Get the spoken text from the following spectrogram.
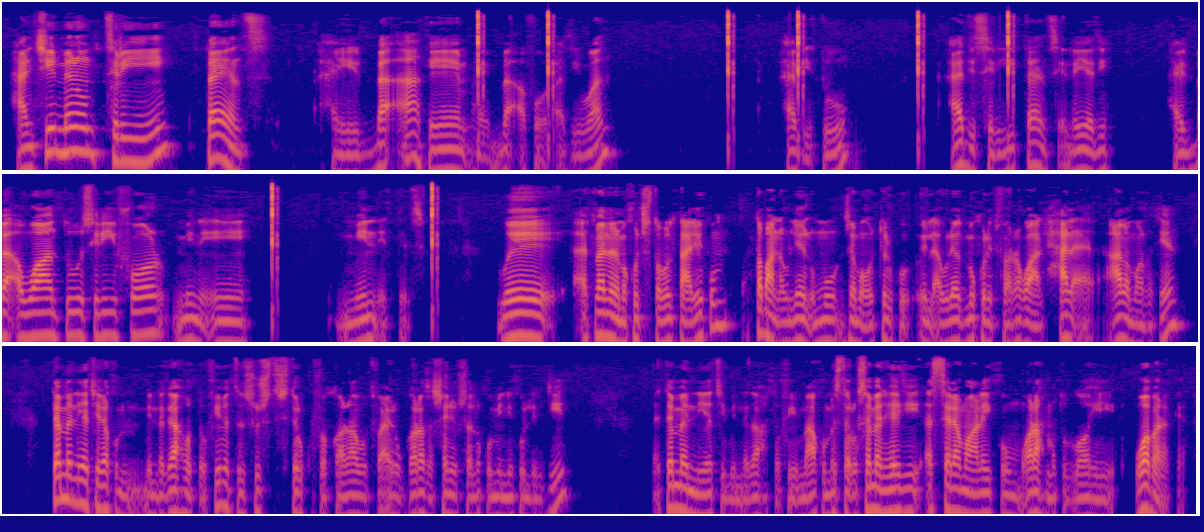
هنشيل منهم 3 تنس هيتبقى كام؟ هيتبقى 4 أدي 1 أدي 2 أدي 3 تنس اللي هي دي. هيتبقى 1 2 3 4 من إيه؟ من التنس. وأتمنى ما أكونش طولت عليكم. طبعا أولياء الأمور زي ما قلت لكم الأولاد ممكن يتفرجوا على الحلقة على مرتين. تمنياتي لكم بالنجاح والتوفيق. ما تنسوش تشتركوا في القناة وتفعلوا الجرس عشان يوصلكم مني كل جديد. تمنياتي بالنجاح والتوفيق معكم مستر أسامة الهادي. السلام عليكم ورحمة الله وبركاته.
